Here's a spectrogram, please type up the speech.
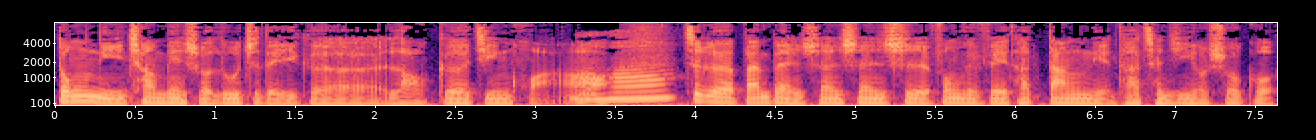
东尼唱片所录制的一个老歌精华啊、哦吼这个版本算算是凤飞飞她当年她曾经有说过，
